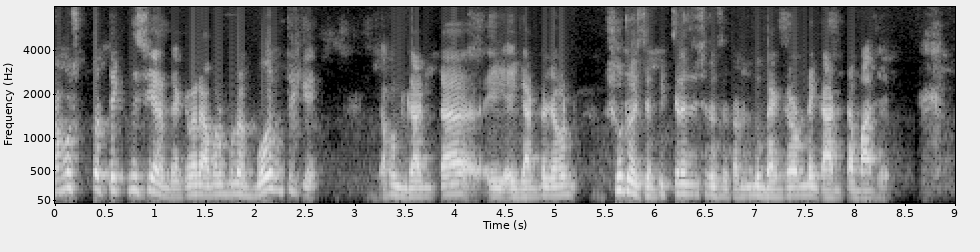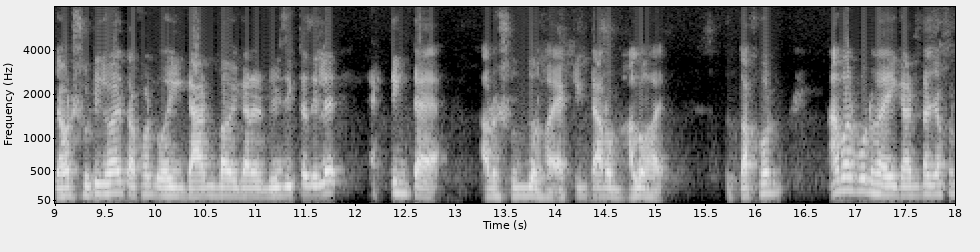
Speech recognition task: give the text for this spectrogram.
সমস্ত টেকনিশিয়ান একেবারে আমার মনে হয় মন থেকে যখন গানটা, এই এই গানটা যখন শুট হয়েছে পিকচারাইজেশন হয়েছে, তখন কিন্তু ব্যাকগ্রাউন্ডে গানটা বাজে। যখন শুটিং হয়, তখন ওই গান বা ওই গানের মিউজিকটা দিলে অ্যাক্টিংটা আরও সুন্দর হয় অ্যাক্টিংটা আরও ভালো হয়। তখন আমার মনে হয় এই গানটা যখন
